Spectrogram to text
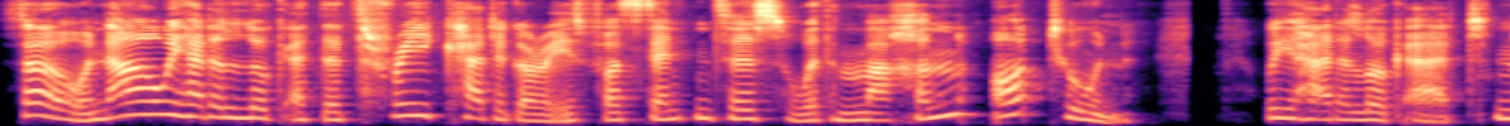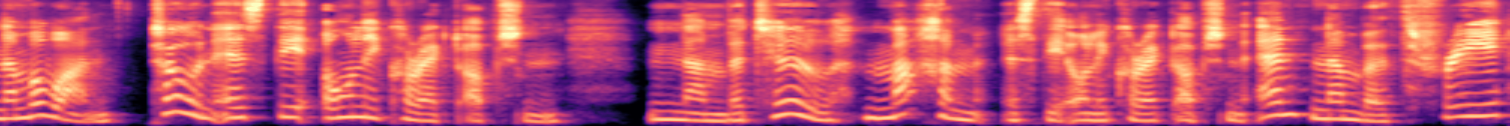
So now we had a look at the three categories for sentences with machen or tun we had a look at. Number one, tun is the only correct option. Number two, machen is the only correct option. And number three,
